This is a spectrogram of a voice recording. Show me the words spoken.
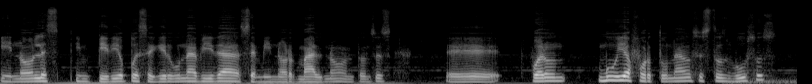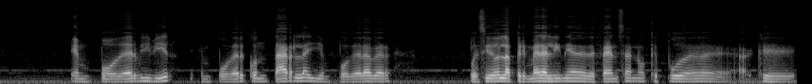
y no les impidió, pues, seguir una vida seminormal, ¿no? Entonces, eh, fueron muy afortunados estos buzos en poder vivir, en poder contarla y en poder haber pues sido la primera línea de defensa, ¿no? Que pudo, eh, que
